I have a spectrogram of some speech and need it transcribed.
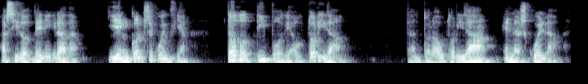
ha sido denigrada y en consecuencia todo tipo de autoridad, tanto la autoridad en la escuela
